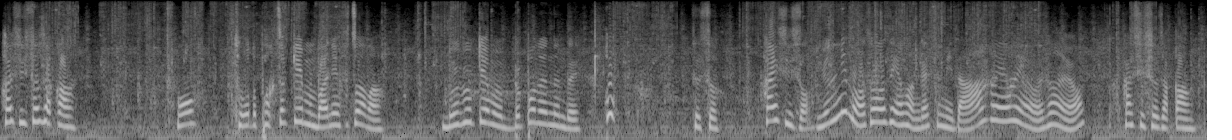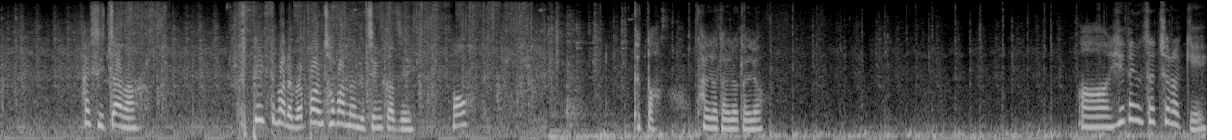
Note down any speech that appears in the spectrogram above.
할 수 있어, 잠깐. 어? 적어도 박자 게임은 많이 했었잖아. 물불 게임을 몇 번 했는데. 호! 됐어. 할 수 있어. 윤님 어서오세요. 반갑습니다. 하여, 하여, 어서와요. 할 수 있어, 잠깐. 할 수 있잖아. 스페이스바를 몇 번 쳐봤는데, 지금까지. 어? 됐다. 달려, 달려, 달려. 아, 희생 세출하기.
